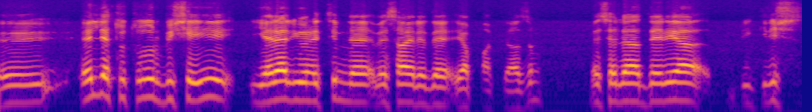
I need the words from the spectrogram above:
e, elle tutulur bir şeyi yerel yönetimle vesaire de yapmak lazım. Mesela Derya bir giriş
